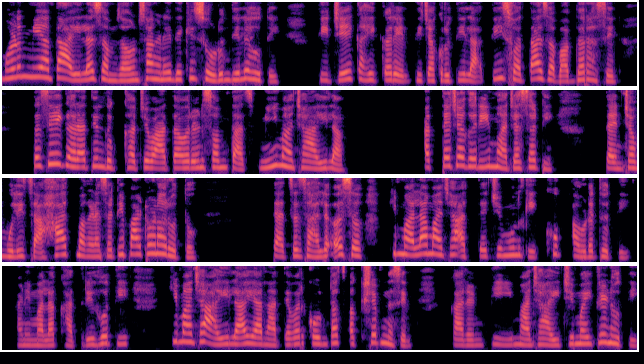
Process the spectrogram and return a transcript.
म्हणून मी आता आईला समजावून सांगणे देखील सोडून दिले होते. ती जे काही करेल तिच्या कृतीला ती स्वतः जबाबदार असेल. तसेही घरातील दुःखाचे वातावरण संपताच मी माझ्या आईला आत्याच्या घरी माझ्यासाठी त्यांच्या मुलीचा हात मागण्यासाठी पाठवणार होतो. त्याचं झालं असं की मला माझ्या आत्याची मुलगी खूप आवडत होती आणि मला खात्री होती की माझ्या आईला या नात्यावर कोणताच आक्षेप नसेल कारण ती माझ्या आईची मैत्रीण होती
